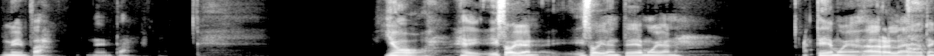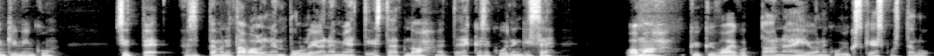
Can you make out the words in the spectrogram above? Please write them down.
Niinpä, niinpä. Joo, hei, isojen, isojen teemojen, teemojen äärellä ja jotenkin niin kuin sitten, sitten tämmöinen tavallinen pulliainen miettii sitä, että no, että ehkä se kuitenkin se oma kyky vaikuttaa näihin on niin kuin yksi keskustelu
